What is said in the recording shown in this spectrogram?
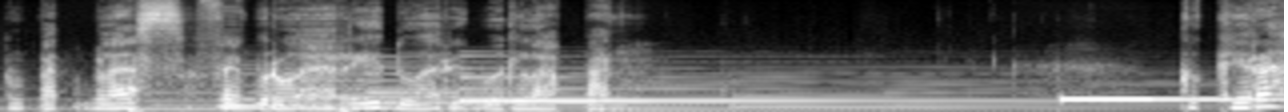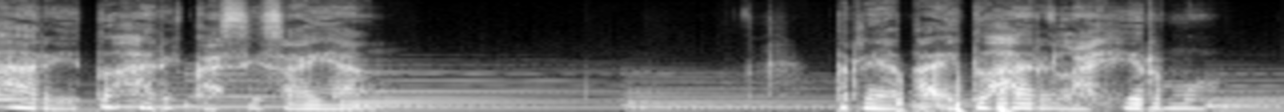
14 Februari 2008. Kukira hari itu hari kasih sayang. Ternyata itu hari lahirmu.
